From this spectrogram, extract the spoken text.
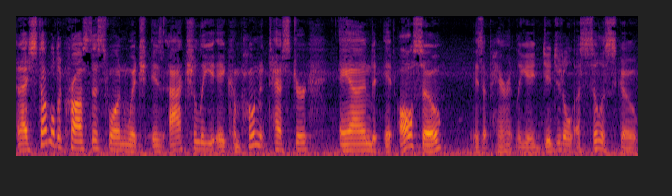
and I stumbled across this one which is actually a component tester and it also is apparently a digital oscilloscope.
